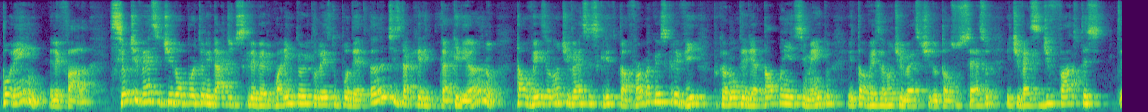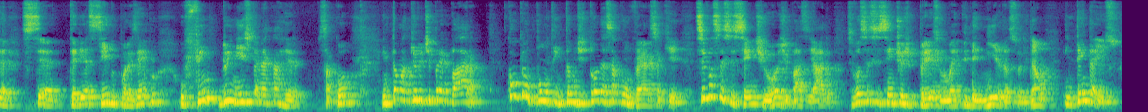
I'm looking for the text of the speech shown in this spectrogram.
Porém, ele fala, se eu tivesse tido a oportunidade de escrever 48 Leis do Poder antes daquele, daquele ano, talvez eu não tivesse escrito da forma que eu escrevi, porque eu não teria tal conhecimento e talvez eu não tivesse tido tal sucesso e tivesse de fato ter, ter, teria sido, por exemplo, o fim do início da minha carreira, sacou? Então aquilo te prepara. Qual que é o ponto então de toda essa conversa aqui? Se você se sente hoje baseado, se você se sente hoje preso numa epidemia da solidão, entenda isso.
